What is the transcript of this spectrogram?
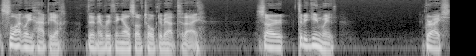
slightly happier than everything else I've talked about today. So, to begin with, Grace,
